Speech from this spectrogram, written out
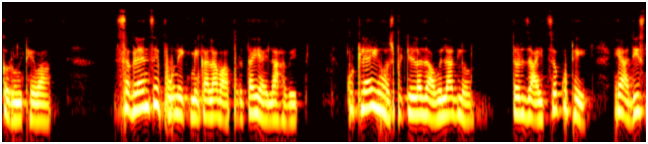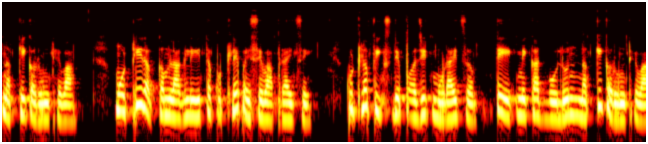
करून ठेवा. सगळ्यांचे फोन एकमेकाला वापरता यायला हवेत. कुठल्याही हॉस्पिटलला जावं लागलं तर जायचं कुठे हे आधीच नक्की करून ठेवा. मोठी रक्कम लागली तर कुठले पैसे वापरायचे? कुठलं फिक्स डिपॉझिट मोडायचं? ते एकमेकात बोलून नक्की करून ठेवा.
